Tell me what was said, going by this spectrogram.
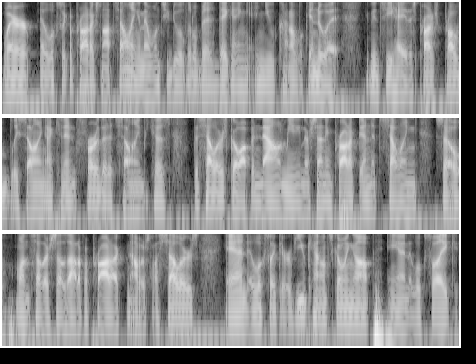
where it looks like a product's not selling. And then once you do a little bit of digging and you kind of look into it, you can see, hey, this product's probably selling. I can infer that it's selling because the sellers go up and down, meaning they're sending product in, it's selling. So one seller sells out of a product, now there's less sellers, and it looks like the review count's going up, and it looks like,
